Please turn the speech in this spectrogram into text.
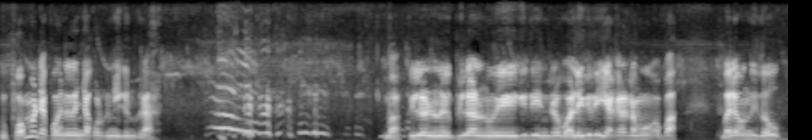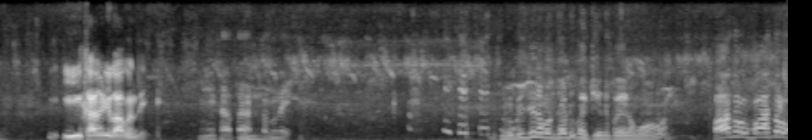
నువ్వు పొమ్మంటే పోయిన లంజా కొడుకు నీకు ఎందుకురా? బా పిల్లల్ని పిల్లలను ఎగిరి వాళ్ళు ఎగిరి ఎగరడము. అబ్బా భలే ఉంది ఇదో. ఈ కామెడీ బాగుంది. నీ కథ అట్టుంది నువ్వు పిలిచినప్పుడు దొడ్డుకు వచ్చింది పోయినాము. పాతవు పాతవు.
